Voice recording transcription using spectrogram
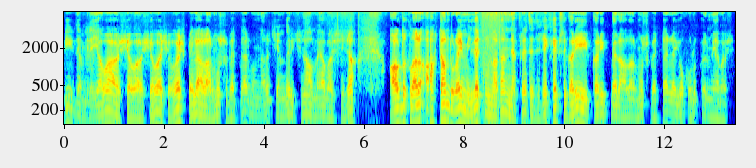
Birdenbire yavaş yavaş yavaş yavaş belalar, musibetler bunları çember içine almaya başlayacak. Aldıkları ahtan dolayı millet bunlardan nefret edecek. Hepsi garip garip belalar, musibetlerle yok olup ölmeye başlayacak.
